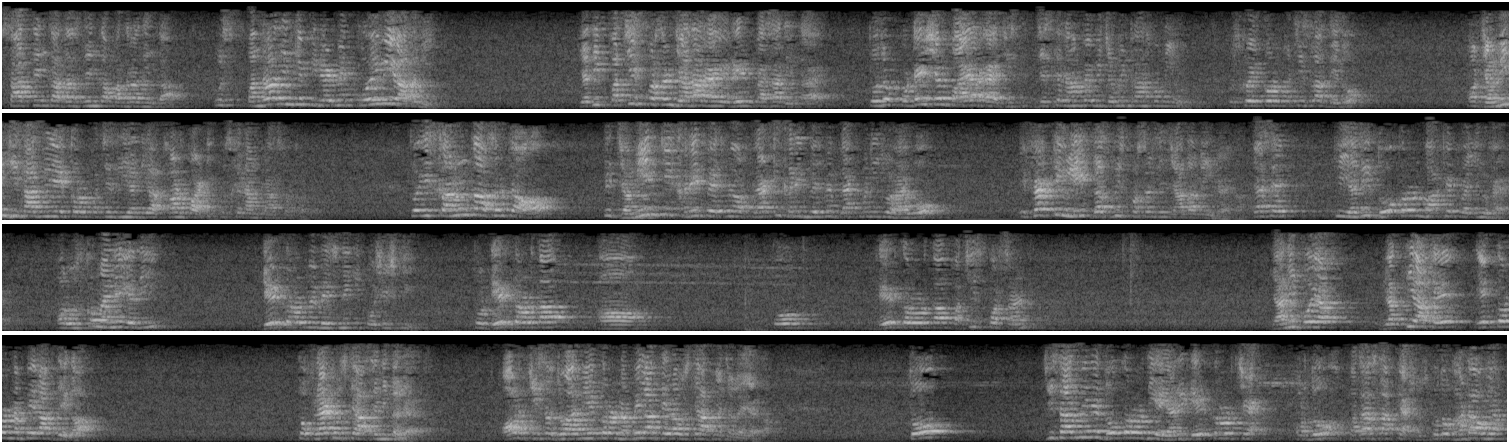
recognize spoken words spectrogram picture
सात दिन का दस दिन का पंद्रह दिन का उस पंद्रह दिन के पीरियड में कोई भी आदमी यदि 25 परसेंट ज़्यादा रेट पैसा देता है तो जो पोटेंशियल बायर है जिस, जिसके नाम पे अभी ज़मीन ट्रांसफ़र नहीं हो उसको एक करोड़ पच्चीस लाख दे दो और ज़मीन जिस आदमी ने एक करोड़ पच्चीस दिया दिया थर्ड पार्टी उसके नाम ट्रांसफ़र कर दो। तो इस कानून का असर क्या होगा कि ज़मीन की खरीद बेच में और फ्लैट की खरीद बेच में ब्लैक मनी जो है वो इफेक्टिवली 10-20 परसेंट से ज़्यादा नहीं रहेगा। कैसे कि यदि दो करोड़ मार्केट वैल्यू है और उसको मैंने यदि डेढ़ करोड़ में बेचने की कोशिश की तो डेढ़ करोड़ का आ, तो डेढ़ करोड़ का पच्चीस परसेंट यानी कोई व्यक्ति आके एक करोड़ नब्बे लाख देगा तो फ्लैट उसके हाथ से निकल जाएगा। और जिस जो आदमी एक करोड़ नब्बे लाख दे रहा है, उसके हाथ में चला जाएगा। तो जिस आदमी ने दो करोड़ दिए, यानी डेढ़ करोड़ चेक और दो पचास लाख कैश उसको तो घाटा हो गया।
